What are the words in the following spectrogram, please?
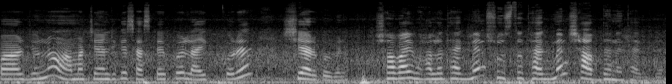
পাওয়ার জন্য আমার চ্যানেলটিকে সাবস্ক্রাইব করে, লাইক করে, শেয়ার করবেন। সবাই ভালো থাকবেন, সুস্থ থাকবেন, সাবধানে থাকবেন।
